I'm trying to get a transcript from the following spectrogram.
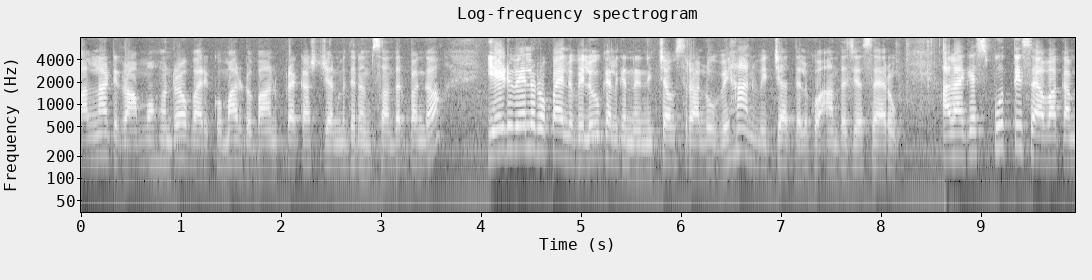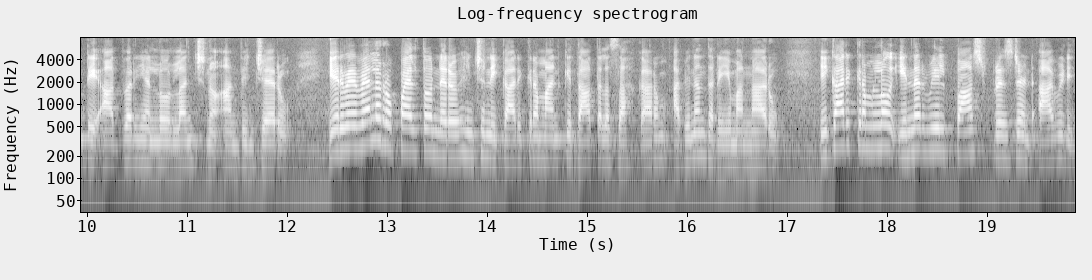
పల్నాటి రామ్మోహన్ రావు వారి కుమారుడు భానుప్రకాష్ జన్మదినం సందర్భంగా ఏడు వేల రూపాయల విలువ కలిగిన నిత్యావసరాలు విహాన్ విద్యార్థులకు అందజేశారు. అలాగే స్ఫూర్తి సేవా కమిటీ ఆధ్వర్యంలో లంచ్ను అందించారు. ఇరవై వేల రూపాయలతో నిర్వహించిన ఈ కార్యక్రమానికి దాతల సహకారం అభినందనీయమన్నారు. ఈ కార్యక్రమంలో ఇన్నర్ వీల్ పాస్ట్ ప్రెసిడెంట్ ఆవిడి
